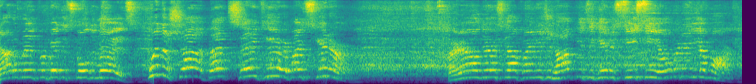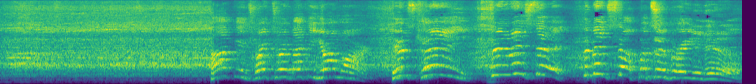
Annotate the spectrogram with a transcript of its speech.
Not a win for Vegas Golden Knights. With a shot, back saved here by Skinner. Right now, there's now finding Hopkins again to Ceci over to Janmark. Hopkins right toward back to Janmark. Here's Kane. Finished it. The big stop puts in Braden Hill.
